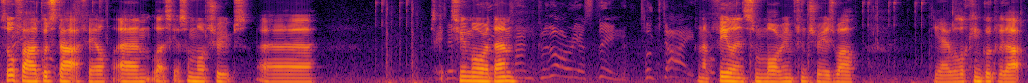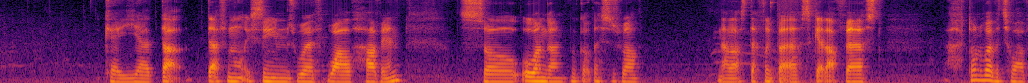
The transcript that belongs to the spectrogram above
So far, good start, I feel. Um, let's get some more troops. Uh, let's get two more of them. And I'm feeling some more infantry as well. Yeah, we're looking good with that. Okay, yeah, that definitely seems worthwhile having. So, oh, hang on, we've got this as well. Now that's definitely better. So get that first. I don't know whether to have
